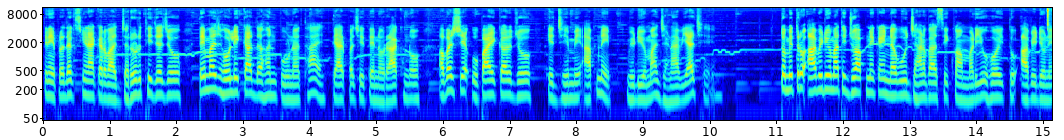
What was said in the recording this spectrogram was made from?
તેની પ્રદક્ષિણા કરવા જરૂરથી જજો. તેમજ હોલિકા દહન પૂર્ણ થાય ત્યાર પછી તેનો રાખનો અવશ્ય ઉપાય કરજો કે જે મેં આપને વિડીયોમાં જણાવ્યા છે. તો મિત્રો, આ વિડીયોમાંથી જો આપને કંઈ નવું જાણવા શીખવા મળ્યું હોય તો આ વિડીયોને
